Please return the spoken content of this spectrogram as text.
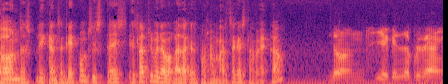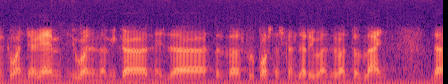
Doncs explica'ns, a què consisteix? És la primera vegada que es posa en marxa aquesta beca? Doncs sí, aquest és el primer any que ho engeguem i bueno, una mica neix de, de totes les propostes que ens arriben durant tot l'any de,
